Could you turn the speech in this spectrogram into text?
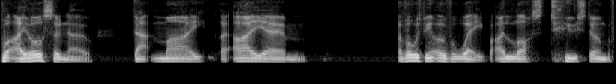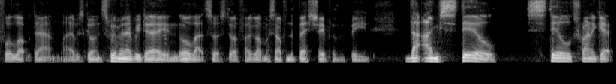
but I also know that my I um I've always been overweight, but I lost two stone before lockdown. Like I was going swimming every day and all that sort of stuff. I got myself in the best shape I've ever been. That I'm still still trying to get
